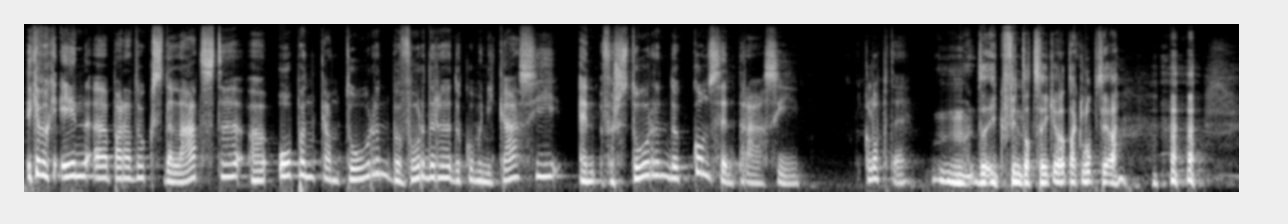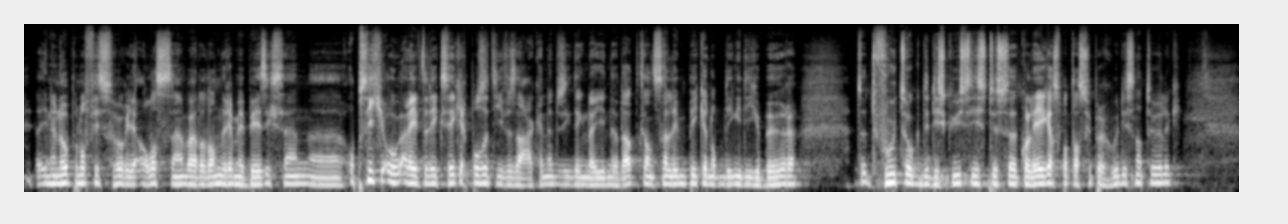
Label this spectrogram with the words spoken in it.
Ik heb nog één uh, paradox, de laatste. Uh, open kantoren bevorderen de communicatie en verstoren de concentratie. Klopt, hè? Mm, ik vind dat zeker dat dat klopt, ja. In een open office hoor je alles hè, waar de anderen mee bezig zijn. Uh, op zich ook, heeft het zeker positieve zaken. Hè. Dus ik denk dat je inderdaad kan snel inpikken op dingen die gebeuren. Het, voedt ook de discussies tussen collega's, wat dat supergoed is natuurlijk.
